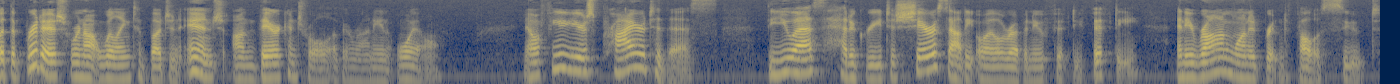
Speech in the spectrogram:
but the British were not willing to budge an inch on their control of Iranian oil. Now, a few years prior to this, the U.S. had agreed to share Saudi oil revenue 50-50, and Iran wanted Britain to follow suit.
